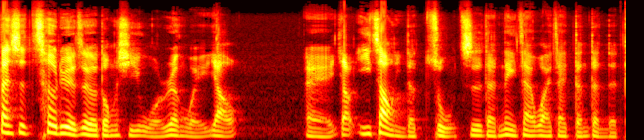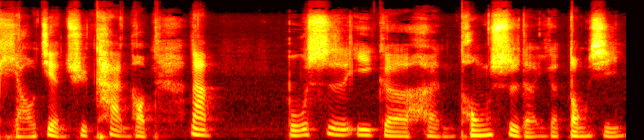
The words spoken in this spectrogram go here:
但是策略这个东西，我认为要，诶，要依照你的组织的内在、外在等等的条件去看，哈，那不是一个很通式的一个东西。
